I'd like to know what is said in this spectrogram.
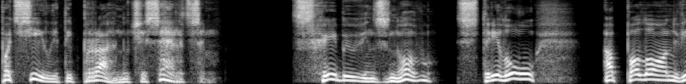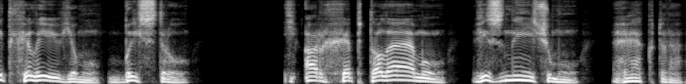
поцілити, прагнучи серцем. Схибив він знову стрілу, Аполлон відхилив йому бистру, й Архептолему, візничому, Гектора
